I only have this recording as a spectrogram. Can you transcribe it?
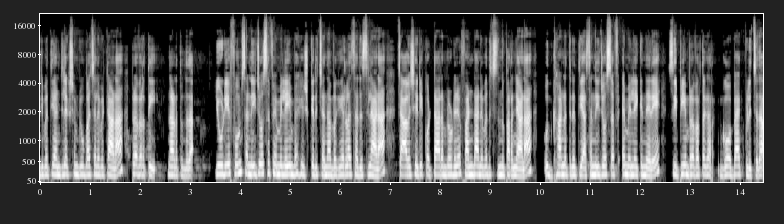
ഇരുപത്തിയഞ്ച് ലക്ഷം രൂപ ചെലവിട്ടാണ് പ്രവൃത്തി നടത്തുന്നത്. യു ഡി എഫും സണ്ണി ജോസഫ് എം എൽ എയും ബഹിഷ്കരിച്ച നവകേരള സദസ്സിലാണ് ചാവശ്ശേരി കൊട്ടാരം റോഡിന് ഫണ്ട് അനുവദിച്ചതെന്ന് പറഞ്ഞാണ് ഉദ്ഘാടനത്തിനെത്തിയ സണ്ണി ജോസഫ് എം എൽ എക്ക് നേരെ സി പി എം പ്രവർത്തകർ ഗോബാക്ക് വിളിച്ചത്.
